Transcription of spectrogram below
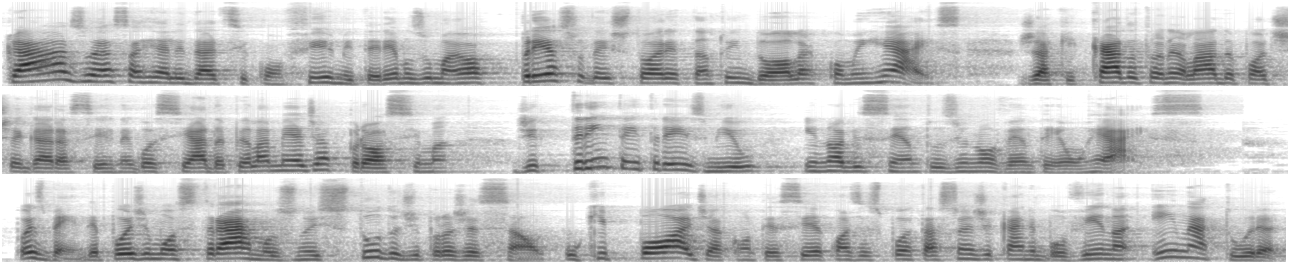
Caso essa realidade se confirme, teremos o maior preço da história, tanto em dólar como em reais, já que cada tonelada pode chegar a ser negociada pela média próxima de R$ 33.991. Pois bem, depois de mostrarmos no estudo de projeção o que pode acontecer com as exportações de carne bovina in natura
